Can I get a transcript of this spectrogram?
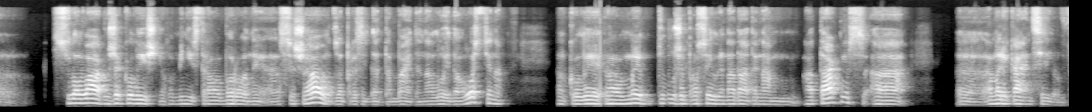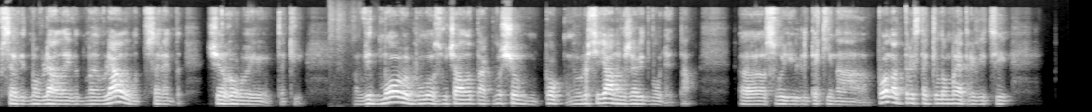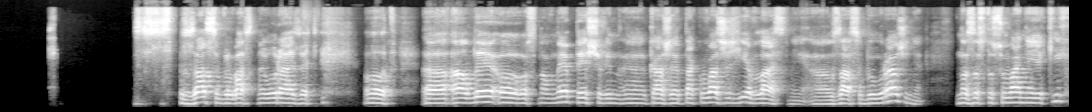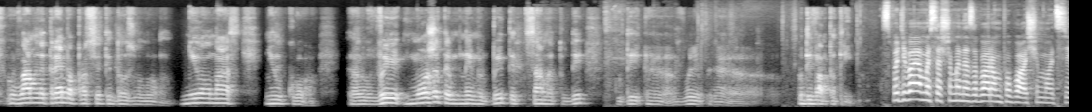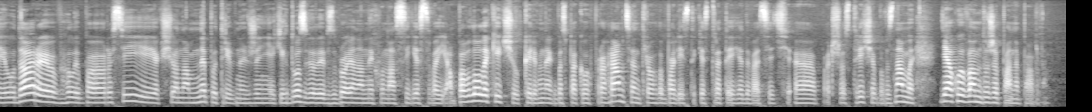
слова вже колишнього міністра оборони е, США, от за президента Байдена Ллойда Остіна, е, коли е, ми дуже просили надати нам атакмс, а е, американці все відмовляли і відмовляли. От серед чергової такі відмови було звучало так: ну що росіяни вже відводять там е, свої літаки на понад 300 кілометрів і ці засоби вас не уразять. От. Е, Але основне те, що він е, каже, так у вас ж є власні е, засоби ураження, на застосування яких вам не треба просити дозволу ні у нас, ні у кого. Ви можете ними бити саме туди, куди ви куди вам потрібно. Сподіваємося, що ми незабаром побачимо ці удари вглиб Росії. Якщо нам не потрібно вже ніяких дозвілів. зброя на них у нас є своя. Павло Лекійчук, керівник безпекових програм Центру глобалістики стратегія 21 стріччя, був з нами. Дякую вам дуже, пане Павло.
